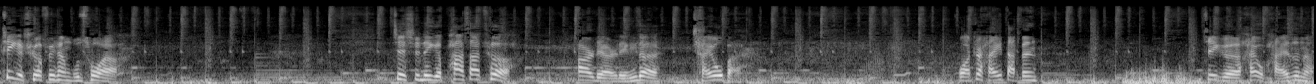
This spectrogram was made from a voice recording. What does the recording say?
这个车非常不错啊，这是那个帕萨特2.0的柴油版。哇，这还一大奔，这个还有牌子呢。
